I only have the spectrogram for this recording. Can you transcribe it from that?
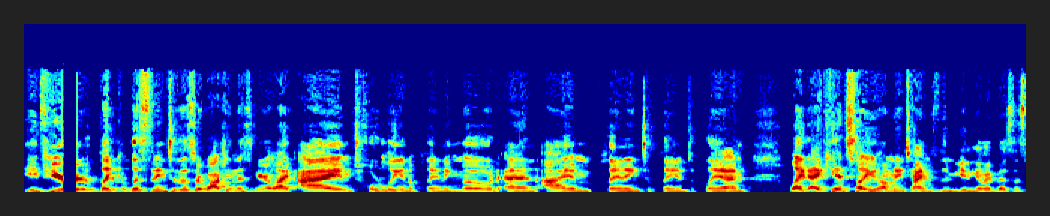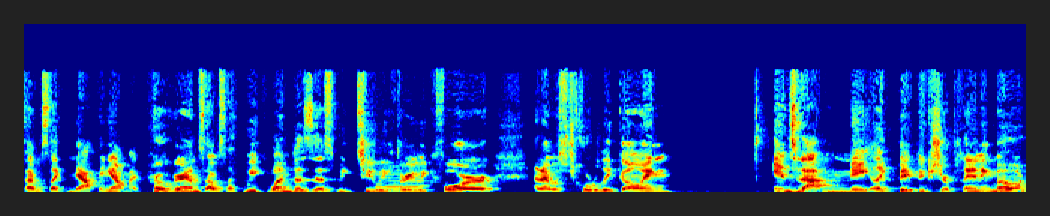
if you're like listening to this or watching this and you're like i'm totally in a planning mode and i am planning to plan to plan like i can't tell you how many times in the beginning of my business i was like mapping out my programs. I was like week one does this week two week three week four and i was totally going into that ma- like big picture planning mode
